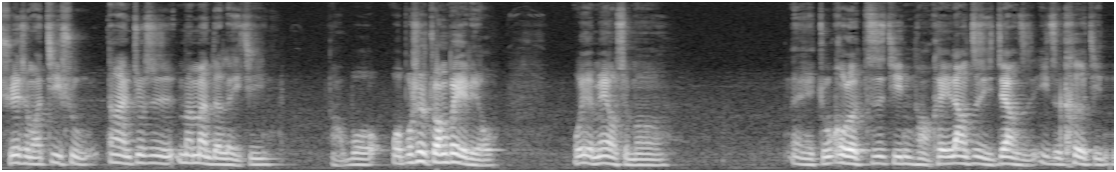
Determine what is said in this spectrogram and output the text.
学什么技术？当然就是慢慢的累积啊！我我不是装备流，我也没有什么诶足够的资金哈，可以让自己这样子一直氪金。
